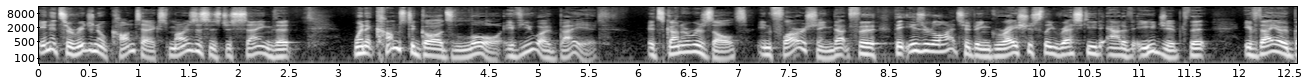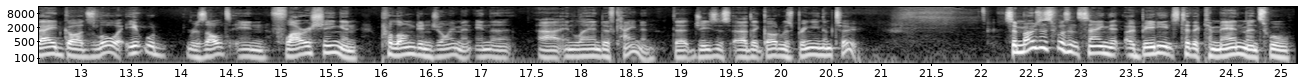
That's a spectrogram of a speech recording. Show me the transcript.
in its original context, Moses is just saying that when it comes to God's law, if you obey it, it's going to result in flourishing. That for the Israelites who'd been graciously rescued out of Egypt, that if they obeyed God's law, it would result in flourishing and prolonged enjoyment in the uh, in land of Canaan that Jesus uh, that God was bringing them to. So Moses wasn't saying that obedience to the commandments will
